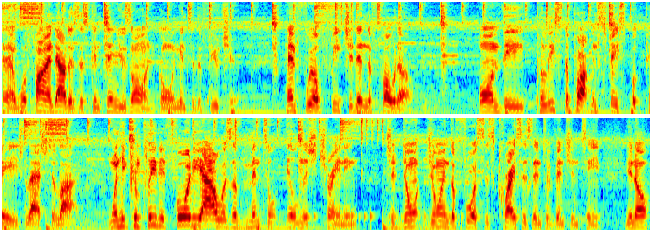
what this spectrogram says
And we'll find out as this continues on going into the future. Hempfield featured in the photo on the police department's Facebook page last July when he completed 40 hours of mental illness training to join the force's crisis intervention team. You know,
